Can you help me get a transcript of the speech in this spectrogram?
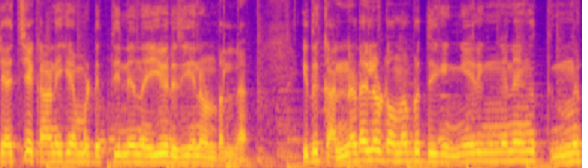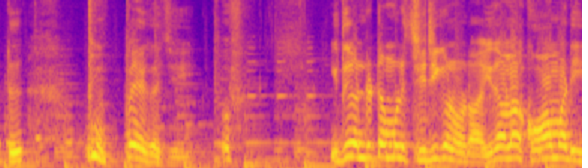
ചേച്ചിയെ കാണിക്കാൻ വേണ്ടി തിന്നുന്ന ഈ ഒരു സീൻ ഇത് കന്നഡയിലോട്ട് വന്നപ്പോഴത്തേക്ക് ഇങ്ങനെ ഇങ്ങനെ അങ്ങ് തിന്നിട്ട് ഉപ്പയൊക്കെ ചെയ്യും. ഇത് കണ്ടിട്ട് നമ്മൾ ചിരിക്കണോടാ? ഇതാണോ കോമഡി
